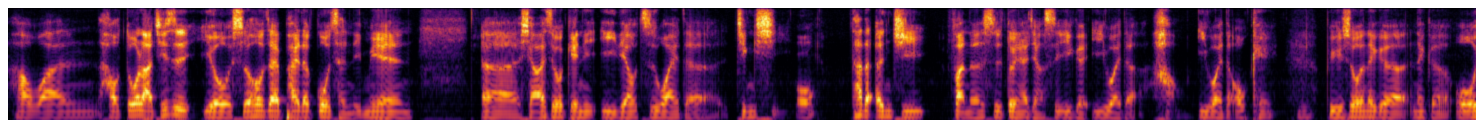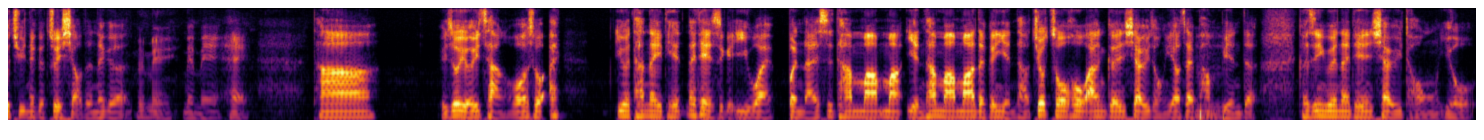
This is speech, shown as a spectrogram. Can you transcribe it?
好玩好多啦。其实有时候在拍的过程里面，呃，小孩子会给你意料之外的惊喜，哦，他的 NG 反而是对你来讲是一个意外的好，意外的 OK。比如说那个那个，我我举那个最小的那个妹妹，妹妹，嘿，她比如说有一场，我要说，哎，因为他那一天那天也是个意外，本来是他妈妈演他妈妈的，跟演他就周厚安跟夏雨桐要在旁边的，可是因为那天夏雨桐有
